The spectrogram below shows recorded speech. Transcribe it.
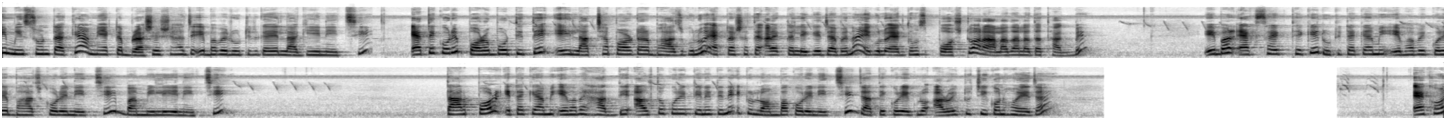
এই মিশ্রণটাকে আমি একটা ব্রাশের সাহায্যে এভাবে রুটির গায়ে লাগিয়ে নিচ্ছি। এতে করে পরবর্তীতে এই লাচ্ছা পরোটার ভাজগুলো একটার সাথে আরেকটা লেগে যাবে না, এগুলো একদম স্পষ্ট আর আলাদা আলাদা থাকবে। এবার এক সাইড থেকে রুটিটাকে আমি এভাবে করে ভাজ করে নিচ্ছি বা মিলিয়ে নিচ্ছি। তারপর এটাকে আমি এভাবে হাত দিয়ে আলতো করে টেনে টেনে একটু লম্বা করে নিচ্ছি যাতে করে এগুলো আরও একটু চিকন হয়ে যায়। এখন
